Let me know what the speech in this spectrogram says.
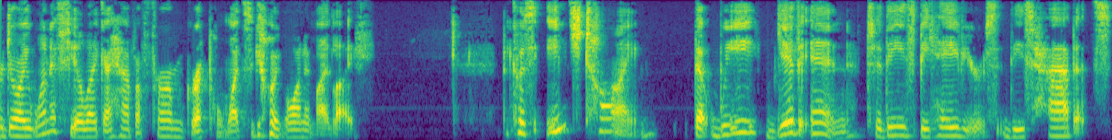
Or do I want to feel like I have a firm grip on what's going on in my life? Because each time that we give in to these behaviors, these habits,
